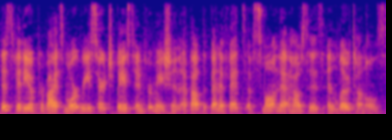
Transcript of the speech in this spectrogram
This video provides more research-based information about the benefits of small net houses and low tunnels.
